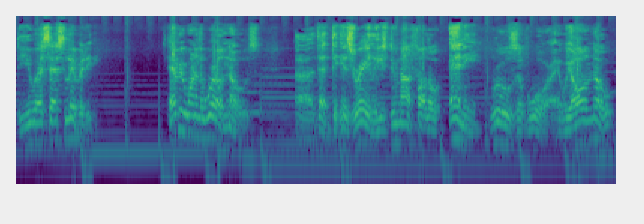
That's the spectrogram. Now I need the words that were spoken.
The USS Liberty. Everyone in the world knows uh, that the Israelis do not follow any rules of war. And we all know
